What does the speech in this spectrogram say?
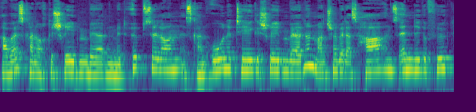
aber es kann auch geschrieben werden mit Y, es kann ohne T geschrieben werden und manchmal wird das H ans Ende gefügt,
